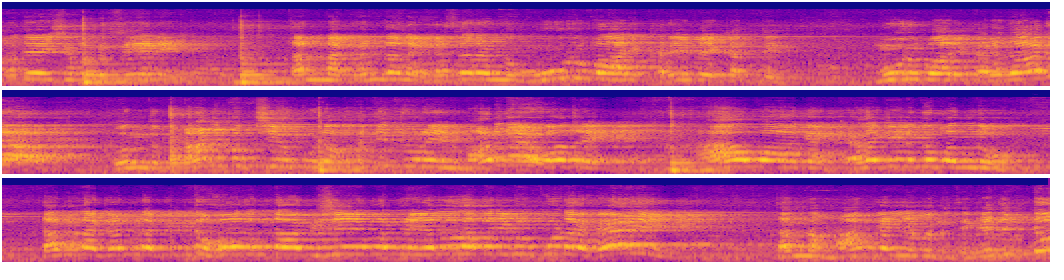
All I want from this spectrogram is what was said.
ಪ್ರದೇಶವನ್ನು ಸೇರಿ ತನ್ನ ಗಂಡನ ಹೆಸರನ್ನು ಮೂರು ಬಾರಿ ಕರೆಯಬೇಕಂತೆ ಮೂರು ಬಾರಿ ಕರೆದಾಗ ಒಂದು ಪ್ರಾಣಿ ಪಕ್ಷಿಯು ಕೂಡ ಪ್ರತಿಕ್ರಿಯೆಯನ್ನು ಮಾಡದೇ ಹೋದರೆ ಆವಾಗ ಕೆಳಗಿಳಿದು ಬಂದು ತನ್ನ ಗಂಡ ಬಿಟ್ಟು ಹೋದಂತಹ ವಿಷಯವನ್ನು ಎಲ್ಲವರಿಗೂ ಕೂಡ ಹೇಳಿ ತನ್ನ ಮಾಂಗಲ್ಯವನ್ನು ತೆಗೆದಿಟ್ಟು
